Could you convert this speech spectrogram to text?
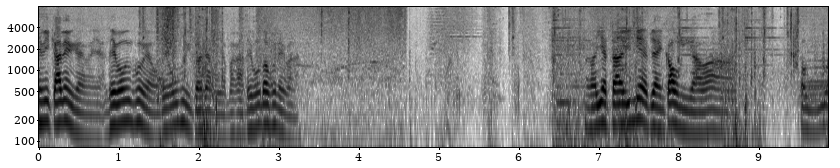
တမီကားပြန်ပြန်ရလေဘုံဖွင့်ရအောင်လေဘုံဖွင့်သွားကြမယ်မကလေဘုံတော့ 斗魚啊！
